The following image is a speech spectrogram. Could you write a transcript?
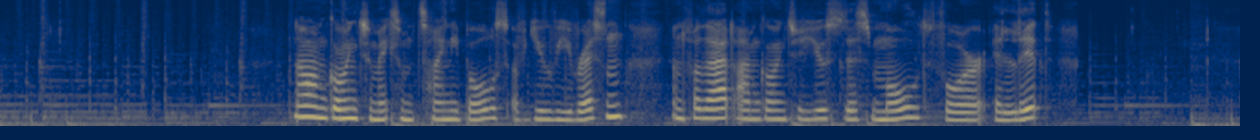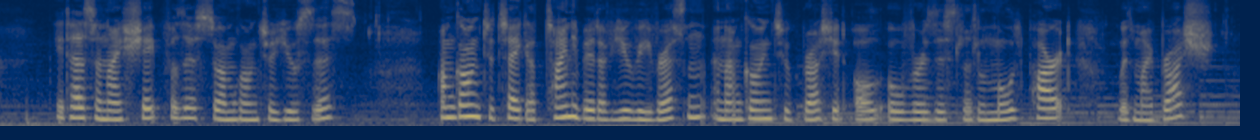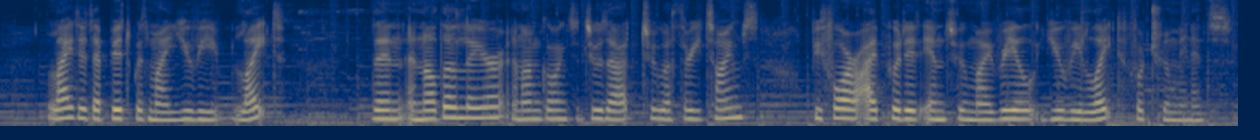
Now I'm going to make some tiny balls of UV resin and for that I'm going to use this mold for a lid. It has a nice shape for this so I'm going to use this. I'm going to take a tiny bit of UV resin and I'm going to brush it all over this little mold part with my brush light it a bit with my UV light then another layer and I'm going to do that two or three times before I put it into my real UV light for two minutes.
